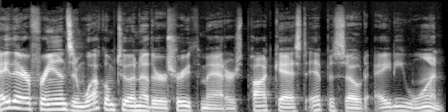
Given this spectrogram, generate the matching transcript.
Hey there, friends, and welcome to another Truth Matters podcast, episode 81.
